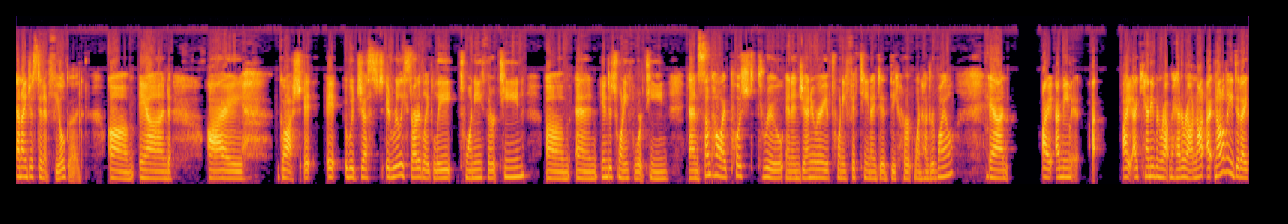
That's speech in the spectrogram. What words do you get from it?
and I just didn't feel good. Um, and I, gosh, it it would just it really started like late 2013 um, and into 2014, and somehow I pushed through. And in January of 2015, I did the Hurt 100 mile, and I I mean. I, I can't even wrap my head around. Not, I, not only did I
